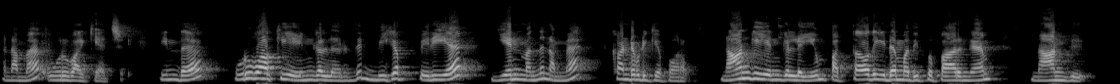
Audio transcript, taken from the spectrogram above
நம்ம உருவாக்கியாச்சு. இந்த உருவாக்கிய எண்கள்ல இருந்து மிகப்பெரிய எண் வந்து நம்ம கண்டுபிடிக்க போறோம். நான்கு எண்கள்லையும் பத்தாவது இடமதிப்பு பாருங்க. நான்கு.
